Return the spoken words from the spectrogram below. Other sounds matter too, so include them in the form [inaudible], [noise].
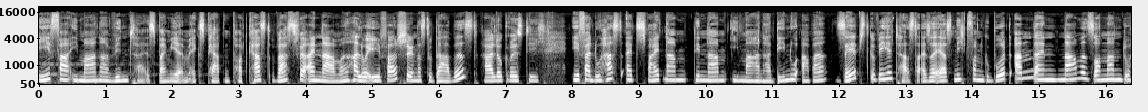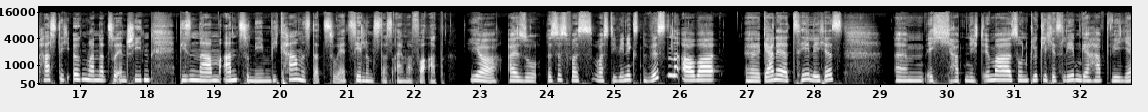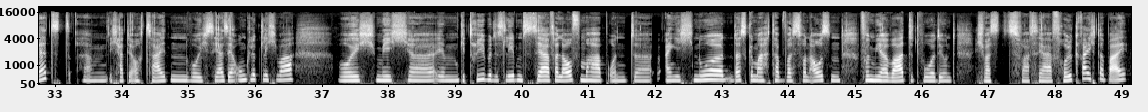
Eva Imana Winter ist bei mir im Expertenpodcast. Was für ein Name. Hallo Eva, schön, dass du da bist. Hallo, grüß dich. Eva, du hast als Zweitnamen den Namen Imana, den du aber selbst gewählt hast. Also er ist nicht von Geburt an dein Name, sondern du hast dich irgendwann dazu entschieden, diesen Namen anzunehmen. Wie kam es dazu? Erzähl uns das einmal vorab. Ja, also das ist was, was die wenigsten wissen, aber äh, gerne erzähle ich es. Ähm, ich habe nicht immer so ein glückliches Leben gehabt wie jetzt. Ähm, ich hatte auch Zeiten, wo ich sehr, sehr unglücklich war, wo ich mich äh, im Getriebe des Lebens sehr verlaufen habe und äh, eigentlich nur das gemacht habe, was von außen von mir erwartet wurde. Und ich war zwar sehr erfolgreich dabei.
